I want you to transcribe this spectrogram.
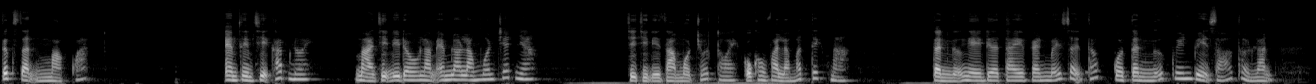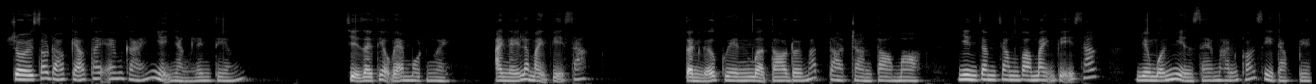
tức giận mà quát. Em tìm chị khắp nơi, mà chị đi đâu làm em lo lắng muốn chết nha. Chị chỉ đi dạo một chút thôi, cũng không phải là mất tích mà. Tần Ngữ nghe đưa tay vén mấy sợi tóc của Tần Ngữ Quyên bị gió thổi loạn, rồi sau đó kéo tay em gái nhẹ nhàng lên tiếng. Chị giới thiệu với em một người, anh ấy là Mạnh Vĩ Giác. Tần Ngữ Quyên mở to đôi mắt to tròn tò mò, nhìn chăm chăm vào Mạnh Vĩ Giác, như muốn nhìn xem hắn có gì đặc biệt.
